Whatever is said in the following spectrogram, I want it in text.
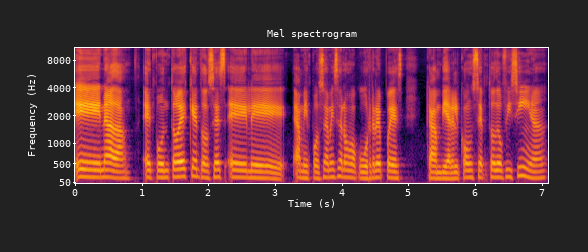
Eh, nada, el punto es que entonces eh, a mi esposo y a mí se nos ocurre pues cambiar el concepto de oficina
